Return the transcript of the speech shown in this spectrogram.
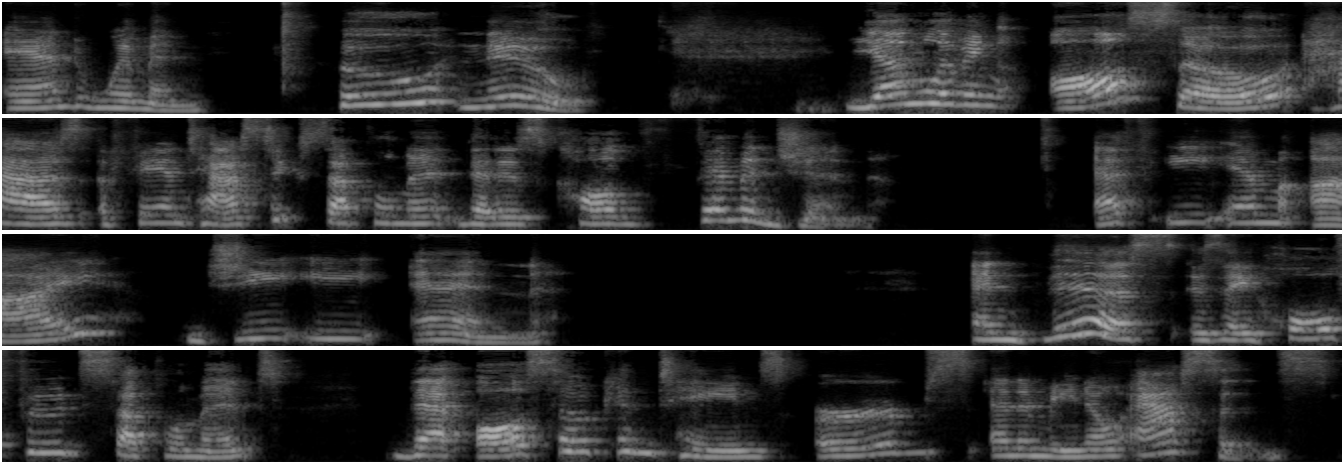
and women. Who knew? Young Living also has a fantastic supplement that is called Femigen, F E M I G E N. And this is a whole food supplement that also contains herbs and amino acids.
